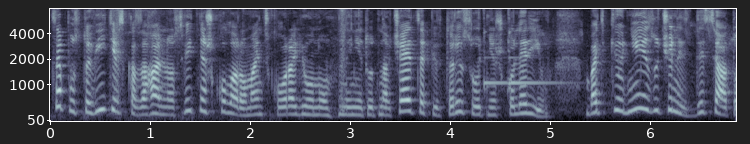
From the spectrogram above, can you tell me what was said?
Це Пустовітівська загальноосвітня школа Романського району. Нині тут навчається півтори сотні школярів. Батьки однієї з учениць 10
